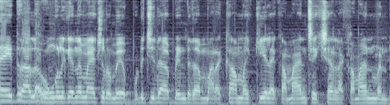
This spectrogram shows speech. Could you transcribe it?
நைட் ராவில் உங்களுக்கு எந்த மேட்ச் ரொம்ப பிடிச்சது அப்படின்றத மறக்காம கீழே கமெண்ட் செக்ஷனில் கமெண்ட் பண்ணுறேன்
